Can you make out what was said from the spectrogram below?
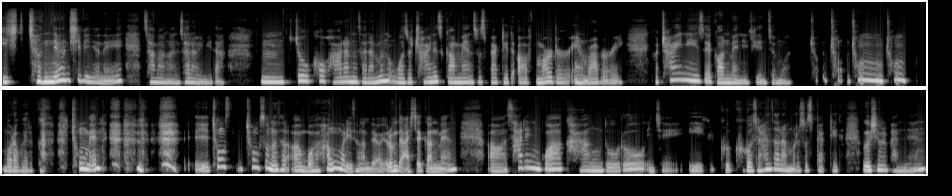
2000년 12년에 사망한 사람입니다. 음, 조 커화라는 사람은 was a Chinese gunman suspected of murder and robbery. 그 Chinese gunman 이제 뭐 총, 총, 총, 뭐라고 해야 될까? 총맨? 이 총, 총 쏘는 사람, 아, 뭐, 한국말이 이상한데요. 여러분들 아시죠? gunman. 어, 살인과 강도로 이제 이, 그, 그것을 한 사람으로 suspected, 의심을 받는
